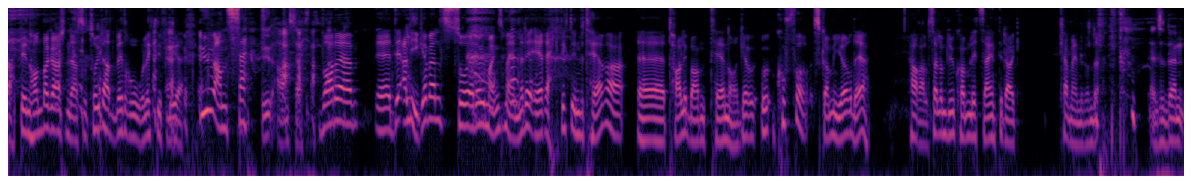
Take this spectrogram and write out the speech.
stapper inn håndbagasjen der, så tror jeg det hadde blitt rolig i flyet. Uansett. Uansett. Var det, eh, det Allikevel så er det jo mange som mener det er riktig å invitere eh, Taliban til Norge. Og Hvorfor skal vi gjøre det, Harald? Selv om du kom litt seint i dag. Hva mener du om det? Altså den,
